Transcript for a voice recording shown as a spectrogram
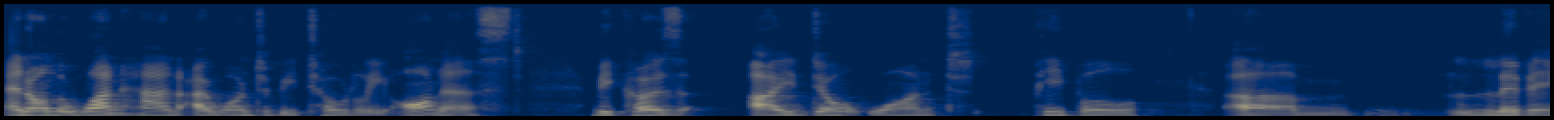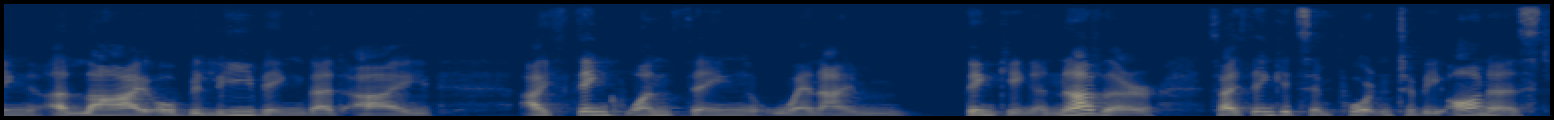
And on the one hand, I want to be totally honest because I don't want people um, living a lie or believing that I I think one thing when I'm thinking another. So I think it's important to be honest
